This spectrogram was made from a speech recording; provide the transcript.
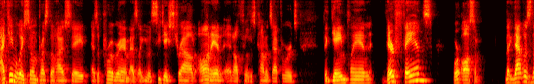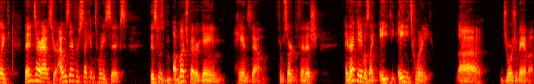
I came away so impressed with Ohio State as a program, as like you know, CJ Stroud on and and off field, his comments afterwards, the game plan, their fans were awesome. Like that was like that entire atmosphere. I was there for second 26. This was a much better game, hands down, from start to finish. And that game was like 80, 80 20, uh, Georgia Bama.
